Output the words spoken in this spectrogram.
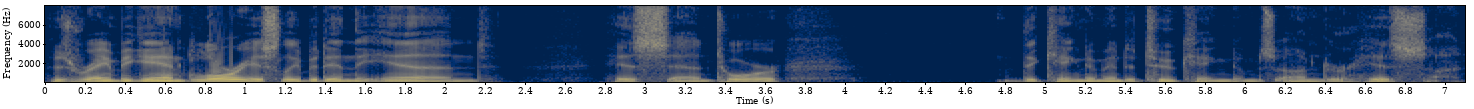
whose reign began gloriously, but in the end, his sin tore the kingdom into two kingdoms under his son.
